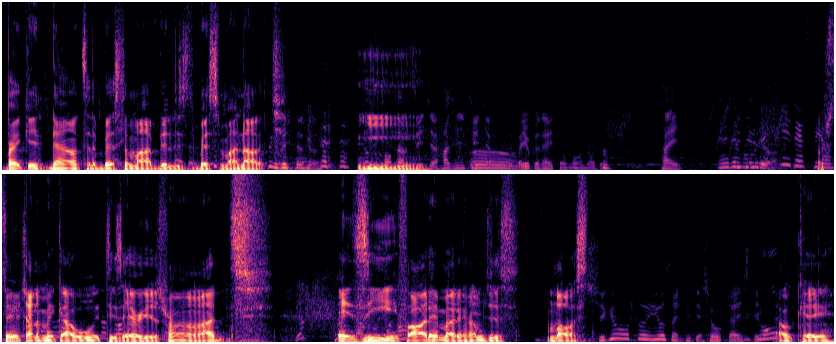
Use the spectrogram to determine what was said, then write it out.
break it down to the best of my abilities, the best of my knowledge. Yeah. I'm still trying to make out what this area is from. I and Z for all that matter. I'm just lost. Okay.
